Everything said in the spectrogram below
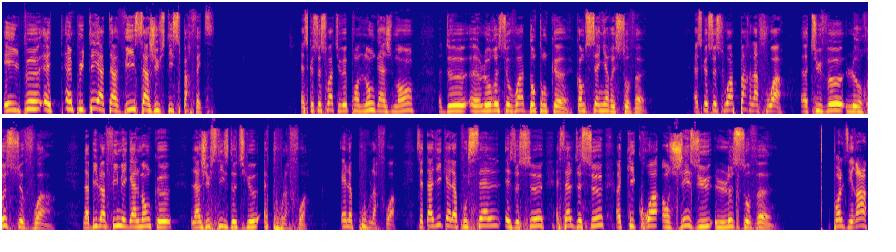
et il peut imputer à ta vie sa justice parfaite. Est-ce que ce soir tu veux prendre l'engagement de euh, le recevoir dans ton cœur comme Seigneur et Sauveur? Est-ce que ce soit par la foi euh, tu veux le recevoir? La Bible affirme également que la justice de Dieu est pour la foi. Elle est pour la foi. C'est-à-dire qu'elle est pour celles et de ceux, et celles de ceux euh, qui croient en Jésus le Sauveur. Paul dira,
